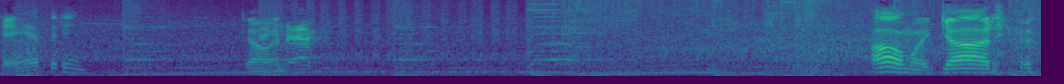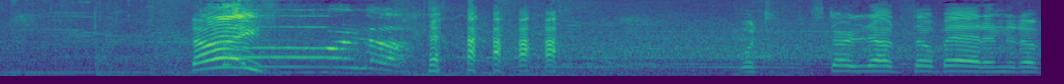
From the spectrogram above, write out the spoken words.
Tap it in. Going. back. Oh my god. nice! What started out so bad ended up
